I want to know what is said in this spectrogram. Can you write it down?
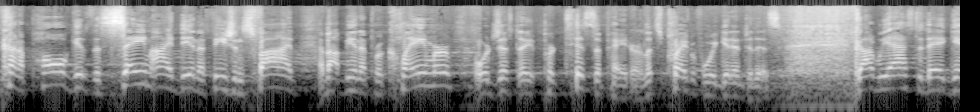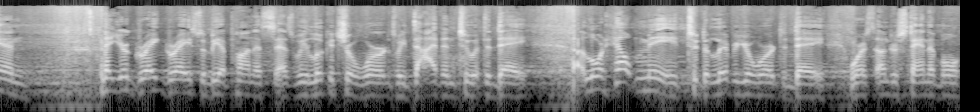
kind of Paul gives the same idea in Ephesians 5 about being a proclaimer or just a participator. Let's pray before we get into this. God, we ask today again that your great grace would be upon us as we look at your word, as we dive into it today. Uh, Lord, help me to deliver your word today where it's understandable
